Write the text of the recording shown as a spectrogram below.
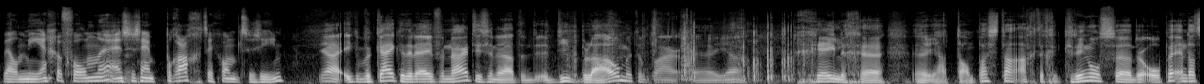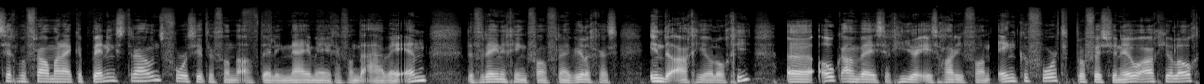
wel meer gevonden en ze zijn prachtig om te zien. Ja, ik, kijken er even naar. Het is inderdaad diep blauw met een paar uh, ja, gelige uh, ja, tandpasta-achtige kringels uh, erop. En dat zegt mevrouw Marijke Pennings trouwens, voorzitter van de afdeling Nijmegen van de AWN. De Vereniging van Vrijwilligers in de Archeologie. Ook aanwezig hier is Harry van Enkevoort, professioneel archeoloog.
